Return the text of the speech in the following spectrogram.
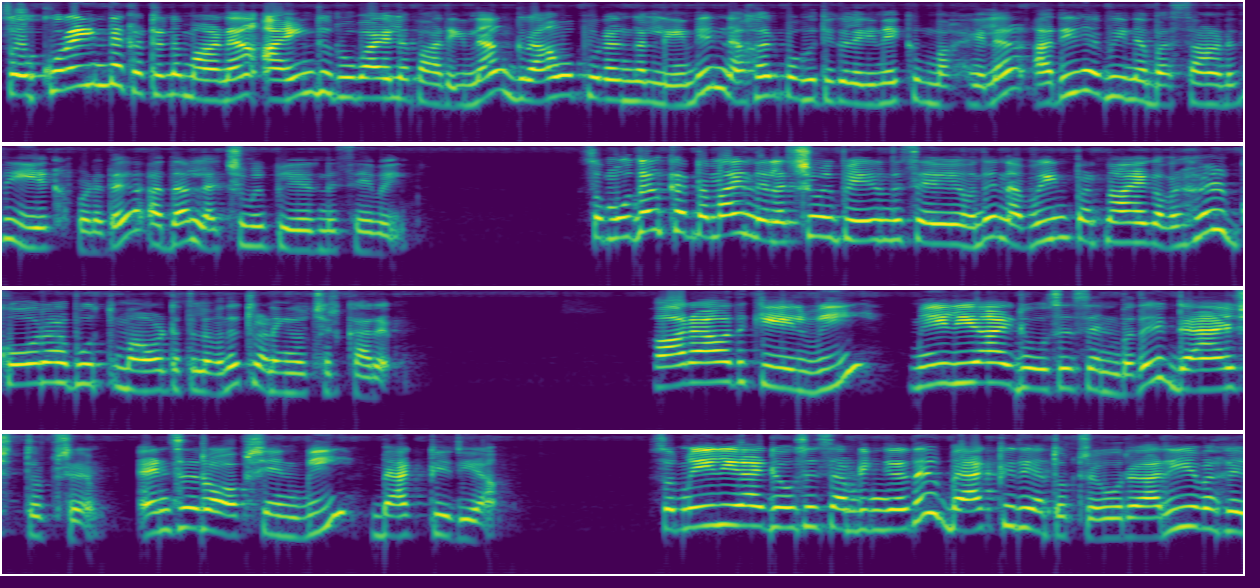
ஸோ குறைந்த கட்டணமான ஐந்து ரூபாயில் பார்த்தீங்கன்னா கிராமப்புறங்கள்லேருந்து நகர்ப்பகுதிகளை இணைக்கும் வகையில் அதிநவீன பஸ்ஸானது இயக்கப்படுது. அதான் லட்சுமி பேருந்து சேவை. ஸோ முதல் கட்டமாக இந்த லட்சுமி பேருந்து சேவை வந்து நவீன் பட்நாயக் அவர்கள் கோராபூத் மாவட்டத்தில் வந்து தொடங்கி வச்சிருக்காரு. ஆறாவது கேள்வி மீலியாய்டோசிஸ் என்பது டேஷ் தொற்று. Answer option B bacteria so melioidosis அப்படிங்கிறது பாக்டீரியா தொற்று. ஒரு அரிய வகை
